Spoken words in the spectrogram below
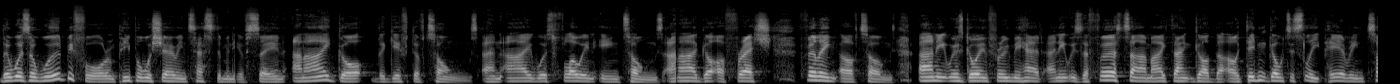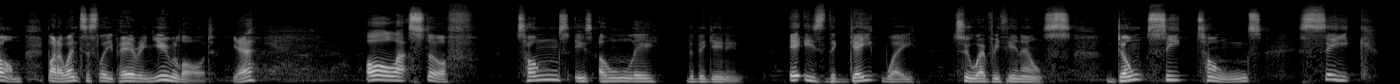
there was a word before, and people were sharing testimony of saying, and I got the gift of tongues, and I was flowing in tongues, and I got a fresh filling of tongues, and it was going through my head. And it was the first time I thank God that I didn't go to sleep hearing Tom, but I went to sleep hearing you, Lord. Yeah? All that stuff, tongues is only the beginning. It is the gateway to everything else. Don't seek tongues, seek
